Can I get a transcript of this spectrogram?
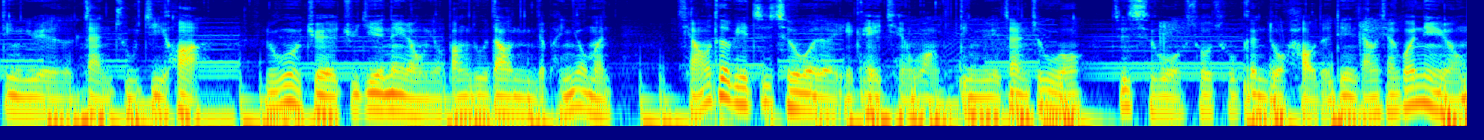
订阅的赞助计划，如果觉得 GD 的内容有帮助到你的朋友们，想要特别支持我的，也可以前往订阅赞助哦，支持我说出更多好的电商相关内容。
